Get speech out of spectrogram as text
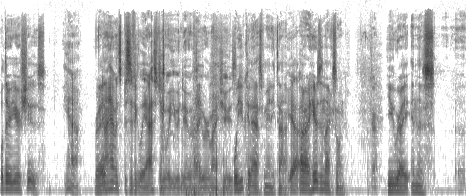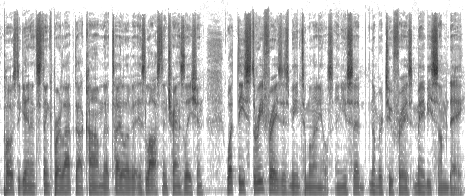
well they're your shoes Yeah. Right. And I haven't specifically asked you what you would do if you were in my shoes. well you can ask me anytime Yeah. all right here's the next one okay. you write in this uh, post again at thinkburlap.com. The title of it is Lost in Translation. What these three phrases mean to millennials. And you said number two phrase, maybe someday.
